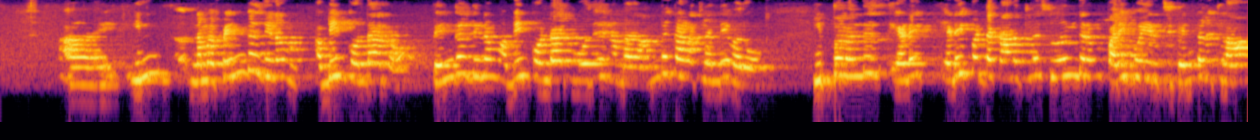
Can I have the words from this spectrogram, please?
ஆஹ் இன்- நம்ம பெண்கள் தினம் அப்படின்னு கொண்டாடுறோம். பெண்கள் தினம் அப்படின்னு கொண்டாடும் போது நம்ம அந்த காலத்துல இருந்தே வருவோம். இப்ப வந்து எடை இடைப்பட்ட காலத்துல சுதந்திரம் பறி போயிருச்சு பெண்களுக்கெல்லாம்.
